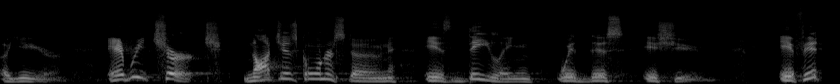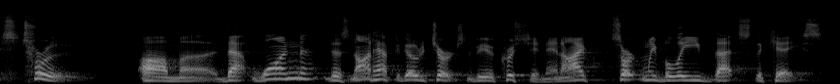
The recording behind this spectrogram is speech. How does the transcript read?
a year. Every church, not just Cornerstone, is dealing with this issue. If it's true um, uh, that one does not have to go to church to be a Christian, and I certainly believe that's the case.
